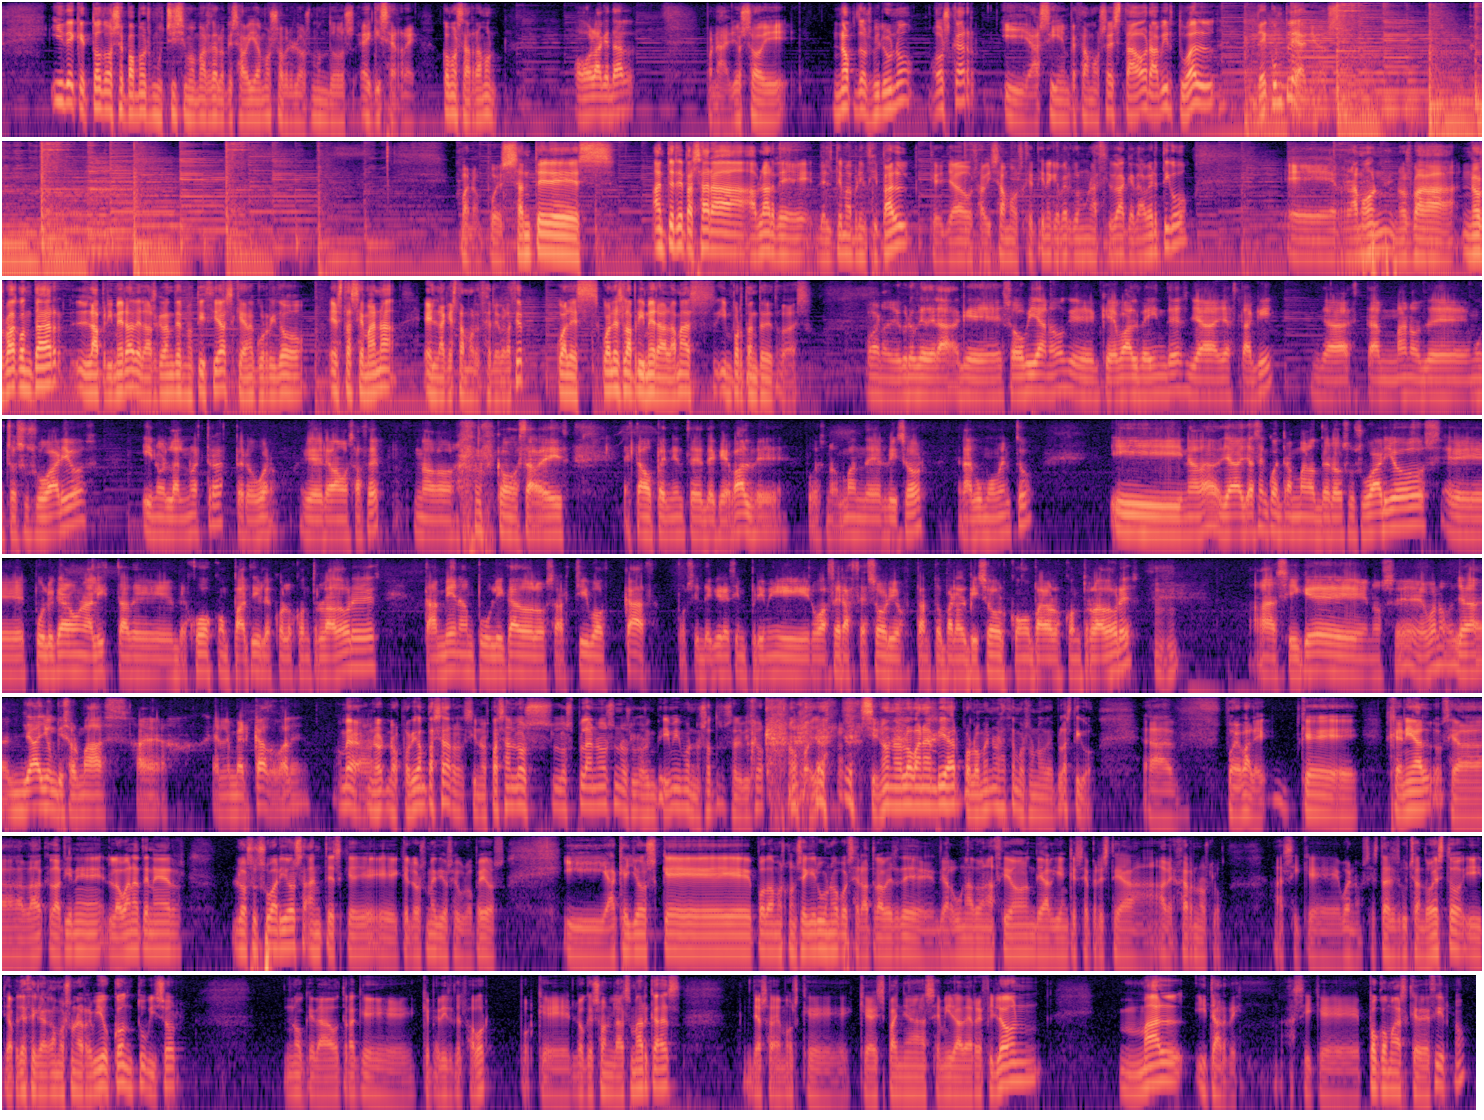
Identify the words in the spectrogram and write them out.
y de que todos sepamos muchísimo más de lo que sabíamos sobre los mundos XR. ¿Cómo estás, Ramón? Hola, ¿qué tal? Bueno, yo soy NOP 2001, Oscar, y así empezamos esta hora virtual de cumpleaños. Bueno, pues antes, antes de pasar a hablar del tema principal, que ya os avisamos que tiene que ver con una ciudad que da vértigo, eh, Ramón nos va, nos va a contar la primera de las grandes noticias que han ocurrido esta semana en la que estamos de celebración. ¿Cuál es, cuál es la primera, la más importante de todas? Bueno, yo creo que de la que es obvia, ¿no? Que, Valve Index ya, ya está aquí, ya está en manos de muchos usuarios y no en las nuestras, pero bueno, ¿qué le vamos a hacer? No, como sabéis, estamos pendientes de que Valve pues, nos mande el visor en algún momento. Y nada, ya, ya se encuentra en manos de los usuarios. Eh, publicaron una lista de, de, juegos compatibles con los controladores. También han publicado los archivos CAD por si te quieres imprimir o hacer accesorios tanto para el visor como para los controladores. Así que, no sé, bueno, ya, ya hay un visor más eh, en el mercado, ¿vale? Hombre, nos podían pasar, si nos pasan los, los, planos, nos los imprimimos nosotros, el visor. ¿no? Pues si no nos lo van a enviar, por lo menos hacemos uno de plástico. Ah, pues vale, que genial, o sea, la, tiene, lo van a tener los usuarios antes que, que los medios europeos y aquellos que podamos conseguir uno, pues será a través de, alguna donación de alguien que se preste a, dejárnoslo. Así que, bueno, si estás escuchando esto y te apetece que hagamos una review con tu visor, no queda otra que, pedirte el favor, porque lo que son las marcas, ya sabemos que, que a España se mira de refilón, mal y tarde. Así que poco más que decir, ¿no?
